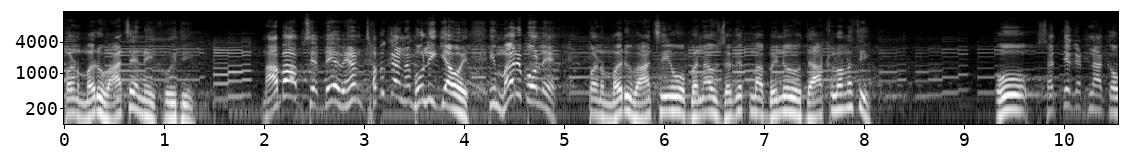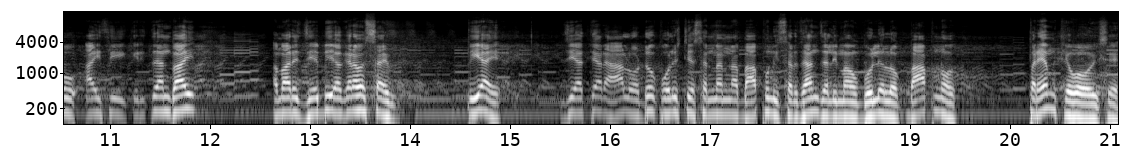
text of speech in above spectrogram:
પણ મારું વાંચે નહીં કોઈ દી. મા બાપ છે, બે વેણ ઠબકા ના બોલી ગયા હોય એ મર બોલે, પણ મારું વાંચે એવો બનાવ જગતમાં બન્યો દાખલો નથી. હું સત્ય ઘટના કહું આઈથી કીર્તનભાઈ અમારે જે બી અગ્રવાલ સાહેબ, પીઆઈ, જે અત્યારે હાલ ઓઢો પોલીસ સ્ટેશનમાં એમના બાપુની શ્રદ્ધાંજલિમાં બોલેલો, બાપનો પ્રેમ કેવો હોય છે?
